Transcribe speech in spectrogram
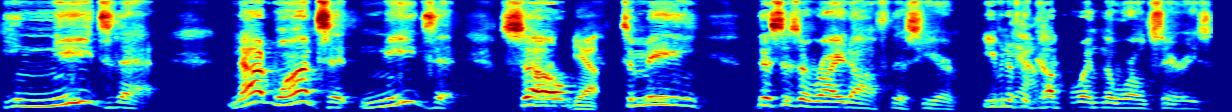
He needs that. Not wants it, needs it. So yeah to me, this is a write off this year, even if Yeah. the Cubs win the World Series.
